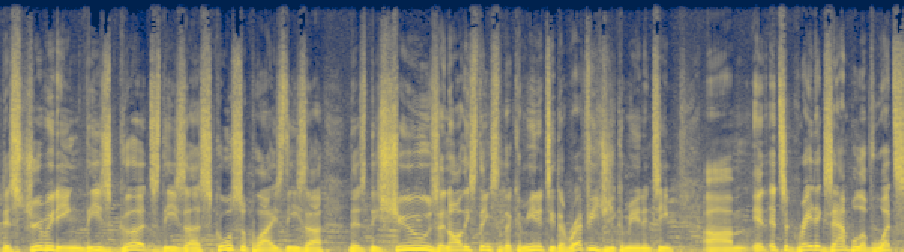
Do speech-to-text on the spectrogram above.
distributing these goods, these uh, school supplies, these, uh, these, these shoes, and all these things to the community, the refugee community, um, it, it's a great example of what's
